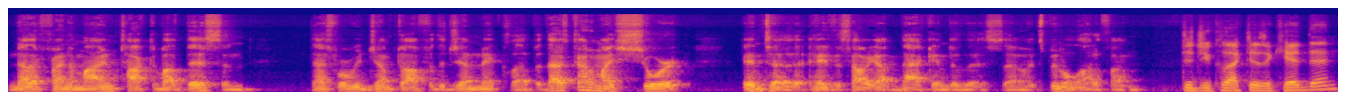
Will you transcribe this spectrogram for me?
Another friend of mine talked about this, and that's where we jumped off of the Gem Mint Club. But that's kind of my short into hey, this is how I got back into this. So it's been a lot of fun. Did you collect as a kid then?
